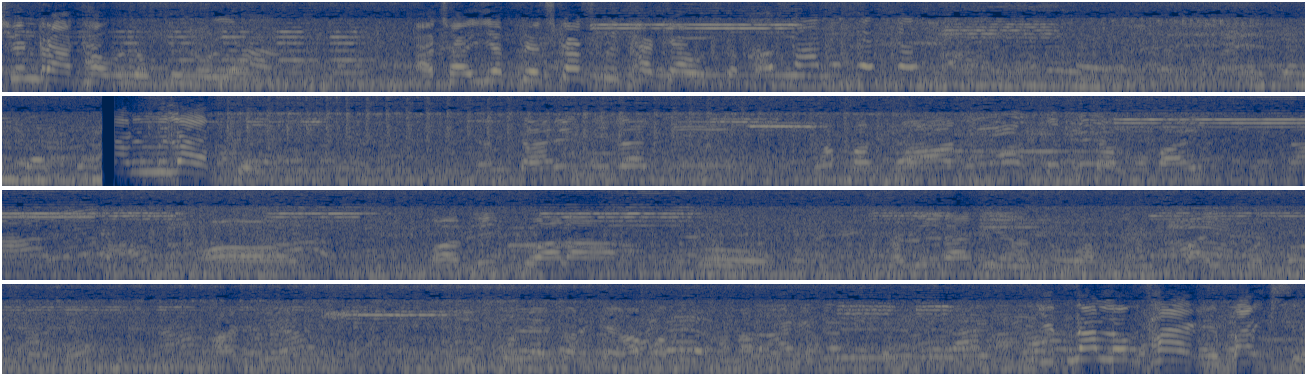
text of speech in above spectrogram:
छीन रहा था वो लोग तीनों लोग। हाँ। अच्छा ये पेचकस भी था क्या उसके पास? गाड़ी मिला आपको? जानकारी मिला कि मोबाइल और पब्लिक द्वारा तो खदेड़ा गया तो अपने बाइक को छोड़ करके भाग गया। जिसको लेकर के हम अपने थाना पर कितना लोग था बाइक से?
